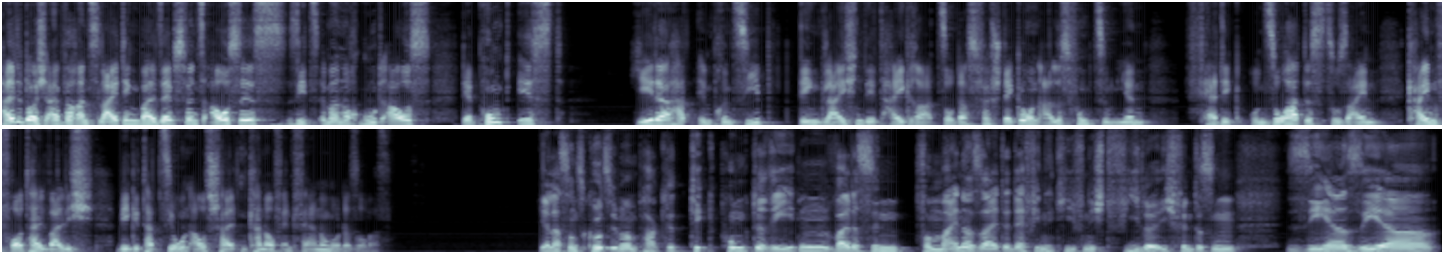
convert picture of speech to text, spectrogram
Haltet euch einfach ans Lighting, weil selbst wenn es aus ist, sieht's immer noch gut aus. Der Punkt ist, jeder hat im Prinzip den gleichen Detailgrad, so dass Verstecke und alles funktionieren. Fertig. Und so hat es zu sein. Kein Vorteil, weil ich Vegetation ausschalten kann auf Entfernung oder sowas. Ja, lass uns kurz über ein paar Kritikpunkte reden, weil das sind von meiner Seite definitiv nicht viele. Ich finde es einen sehr, sehr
